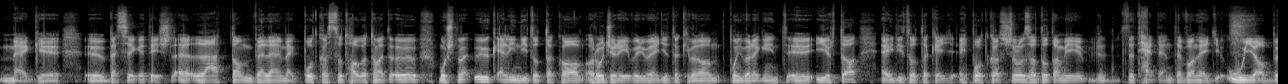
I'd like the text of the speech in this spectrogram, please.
meg ö, beszélgetést láttam vele, meg podcastot hallgattam, hát ö, most már ők elindítottak a, Roger Avery együtt, akivel a ponyvaregényt írta, elindítottak egy, egy podcast sorozatot, ami tehát hetente van egy újabb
